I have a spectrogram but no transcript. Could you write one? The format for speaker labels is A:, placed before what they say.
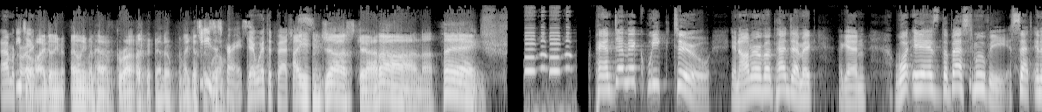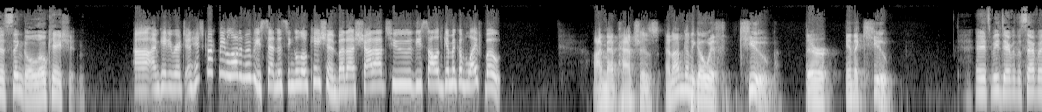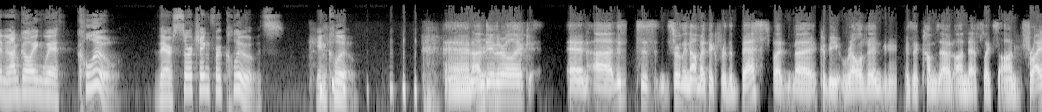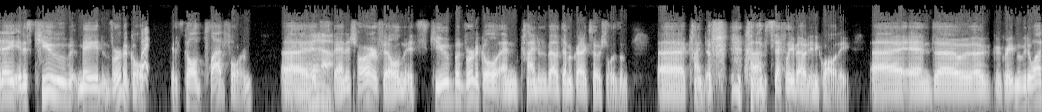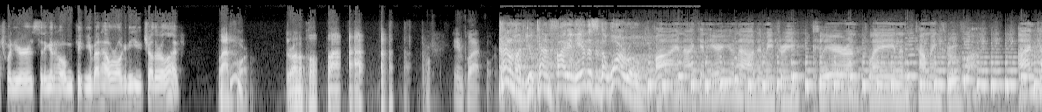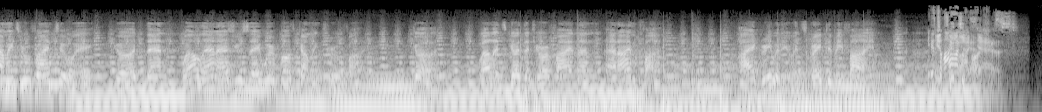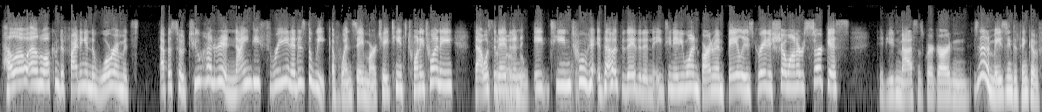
A: I'm a
B: Me too.
C: Oh, I don't even. I don't even have GarageBand open. I guess
B: Jesus
C: I will.
B: Christ.
A: Get with it, Patches.
C: I just got on a thing.
A: Pandemic Week 2. In honor of a pandemic, again, what is the best movie set in a single location?
B: Uh, I'm Katey Rich, and Hitchcock made a lot of movies set in a single location, but uh, shout out to the solid gimmick of Lifeboat.
C: I'm Matt Patches, and I'm going to go with Cube. They're in a cube.
A: Hey, it's me, David the Seven, and I'm going with Clue. They're searching for clues in Clue.
D: And I'm David Ehrlich, and uh, this is certainly not my pick for the best, but uh, it could be relevant because it comes out on Netflix on Friday. It is Cube made vertical.
B: What?
D: It's called Platform. Uh, It's a Spanish horror film. It's Cube but vertical and kind of about democratic socialism. Uh, kind of. Uh, it's definitely about inequality. Uh, and uh, a, a great movie to watch when you're sitting at home thinking about how we're all going to eat each other alive.
C: Platform. They're on a platform.
A: in platform.
E: Gentlemen, you can't fight in here. This is the war room.
F: Fine, I can hear you now, Dimitri. Clear and plain and coming through fine. I'm coming through fine too, eh? Good. Then, well then, as you say, we're both coming through fine. Good. Well, it's good that you're fine and, and I'm fine. I agree with you. It's great to be fine.
B: It's, a podcast. Hello, and welcome to Fighting in the War Room. It's episode 293, and it is the week of Wednesday, March 18th, 2020. That was the day that in
C: Another
B: 1820, that was the day that in 1881, Barnum and Bailey's Greatest Show on Earth Circus debuted in Madison Square Garden. Isn't it amazing to think of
